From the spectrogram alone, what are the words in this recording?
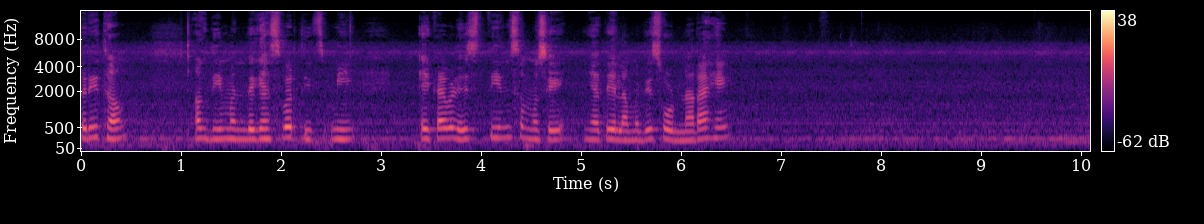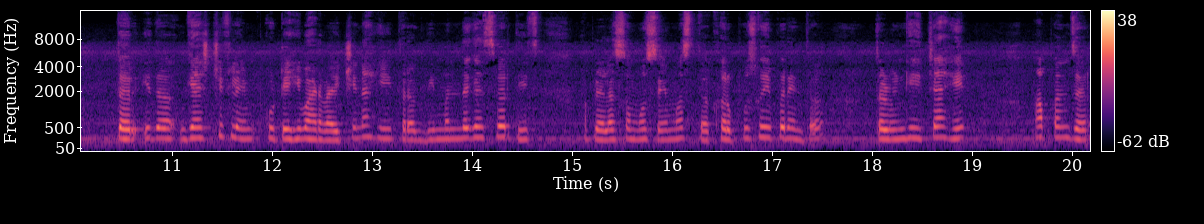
तर इथं अगदी मंद गॅसवरतीच मी एका वेळेस तीन समोसे या तेलामध्ये सोडणार आहे. तर इथं गॅसची फ्लेम कुठेही वाढवायची नाही तर अगदी मंद गॅसवरतीच आपल्याला समोसे मस्त खरपूस होईपर्यंत तळून घ्यायचे आहेत. आपण जर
